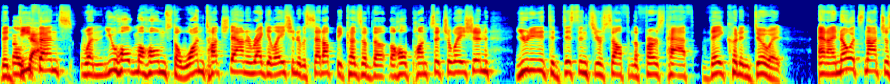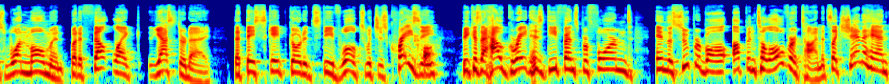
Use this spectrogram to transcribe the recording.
The No doubt. defense, when you hold Mahomes to one touchdown in regulation, it was set up because of the, the whole punt situation. You needed to distance yourself in the first half. They couldn't do it. And I know it's not just one moment, but it felt like yesterday that they scapegoated Steve Wilks, which is crazy because of how great his defense performed in the Super Bowl up until overtime. It's like Shanahan,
